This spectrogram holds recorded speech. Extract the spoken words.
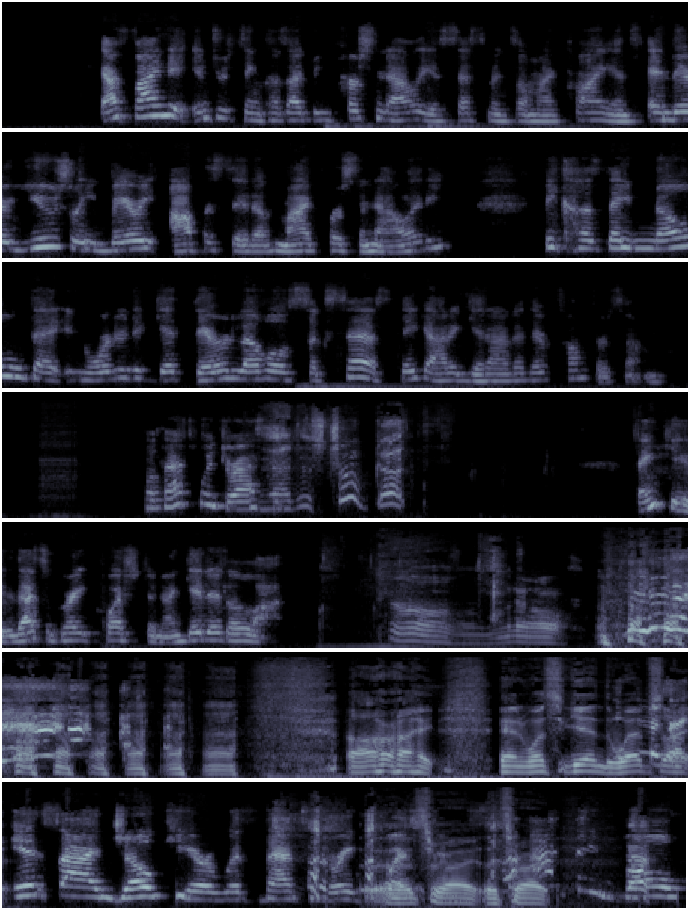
I find it interesting because I do personality assessments on my clients, and they're usually very opposite of my personality because they know that in order to get their level of success, they got to get out of their comfort zone. So that's what drastic. That is true. Good. Thank you. That's a great question. I get it a lot. Oh no. All right. And once again, the There's website an inside joke here with that's a great question. that's right. That's right. I think Bo,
